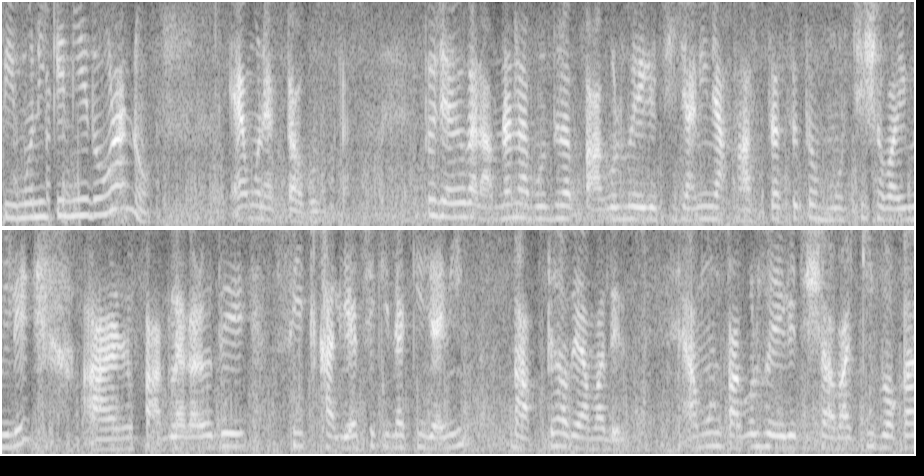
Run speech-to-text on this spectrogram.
পিমনিকে নিয়ে দৌড়ানো? এমন একটা অবস্থা। তো যাই হোক, আর আমরা না বন্ধুরা পাগল হয়ে গেছি, জানি না। আস্তে আস্তে তো মরছি সবাই মিলে। আর পাগলা গারোতে সিট খালি আছে কি না কি জানি, ভাবতে হবে আমাদের। এমন পাগল হয়ে গেছি সব, আর কি বকা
